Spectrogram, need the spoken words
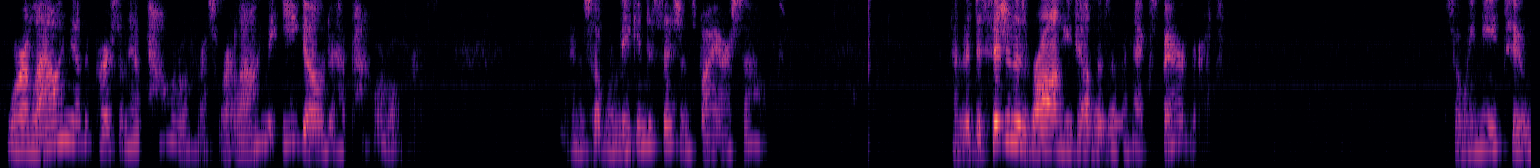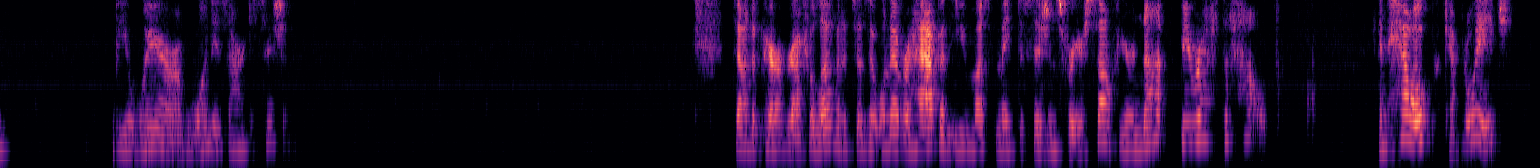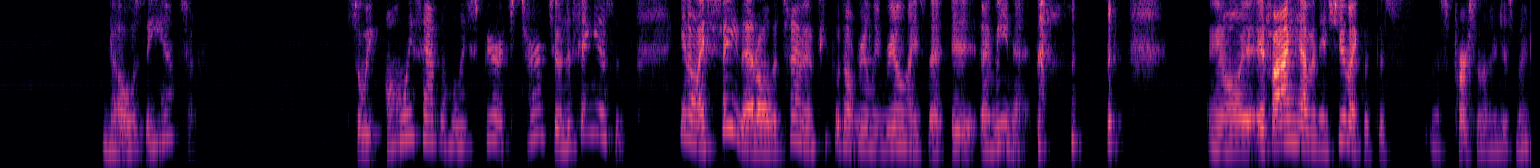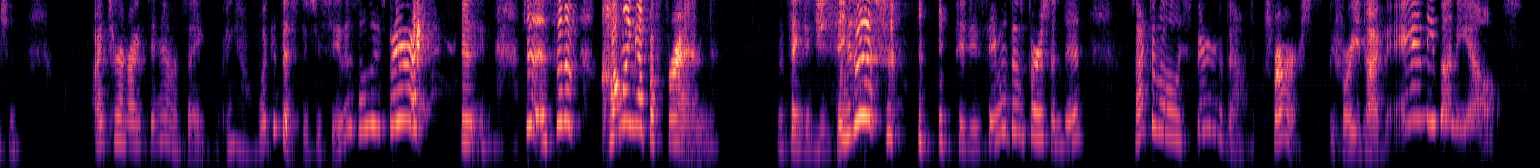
we're allowing the other person to have power over us. We're allowing the ego to have power over us. And so we're making decisions by ourselves. And the decision is wrong, he tells us in the next paragraph. So we need to be aware of what is our decision. down to paragraph 11, it says it will never happen that you must make decisions for yourself. You're not bereft of help. And help, capital H, knows the answer. So we always have the Holy Spirit to turn to. And the thing is, is you know, I say that all the time, and people don't really realize that it, I mean it. you know, if I have an issue like with this this person that I just mentioned, I turn right to him and say, you know, look at this. Did you see this Holy Spirit? Instead of calling up a friend and saying, Did you see this? did you see what this person did? Talk to the Holy Spirit about it first before you talk to anybody else.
